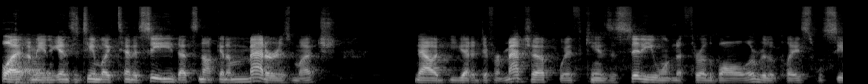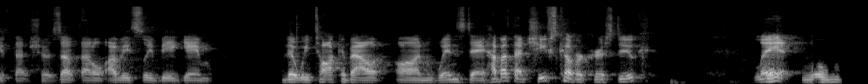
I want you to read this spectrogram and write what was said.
But I mean, against a team like Tennessee, that's not going to matter as much. Now you got a different matchup with Kansas City wanting to throw the ball all over the place. We'll see if that shows up. That'll obviously be a game that we talk about on Wednesday. How about that Chiefs cover, Chris Duke? Lay it. Well,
